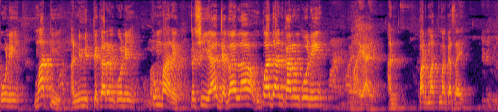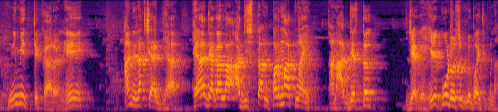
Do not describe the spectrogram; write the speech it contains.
कोण? आहे माती. आणि निमित्त कारण कोण? आहे कुंभार. आहे तशी या जगाला उपादान कारण कोण? आहे माया आहे. आणि परमात्मा कसा आहे? निमित्त कारण हे. आणि लक्षात घ्या ह्या जगाला अधिष्ठान परमात्मा आहे. आणि आध्यस्थ जग आहे. हे कोडं सुटलं पाहिजे पुन्हा?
